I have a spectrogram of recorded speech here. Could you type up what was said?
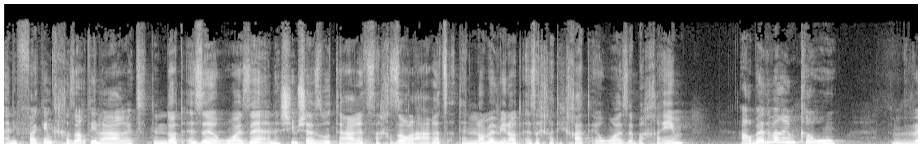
אני fucking חזרתי לארץ. אתן יודעות איזה אירוע זה? אנשים שעזבו את הארץ לחזור לארץ, אתן לא מבינות איזה חתיכת אירוע זה בחיים. הרבה דברים קרו. ו...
